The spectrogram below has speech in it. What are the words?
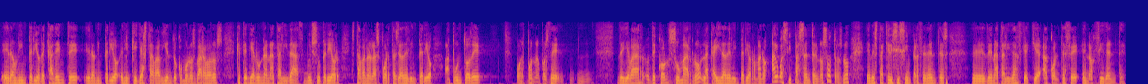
era un imperio decadente, era un imperio en el que ya estaba viendo como los bárbaros, que tenían una natalidad muy superior, estaban a las puertas ya del imperio a punto de pues bueno, pues de, de, llevar, de consumar ¿no? la caída del Imperio Romano. Algo así pasa entre nosotros, ¿no? En esta crisis sin precedentes eh, de natalidad que, acontece en Occidente.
